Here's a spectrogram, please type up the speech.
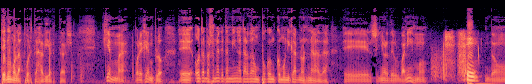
tenemos las puertas abiertas. ¿Quién más? Por ejemplo, eh, otra persona que también ha tardado un poco en comunicarnos nada, eh, el señor de urbanismo. Sí. Don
